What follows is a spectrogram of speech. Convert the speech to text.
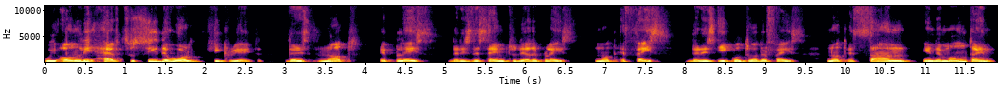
We only have to see the world He created. There is not a place that is the same to the other place, not a face that is equal to other face not a sun in the mountain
